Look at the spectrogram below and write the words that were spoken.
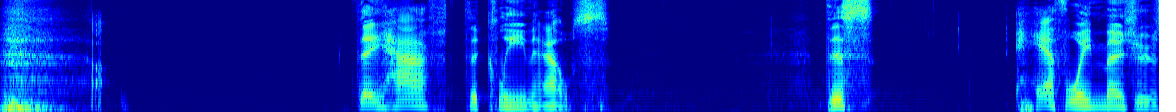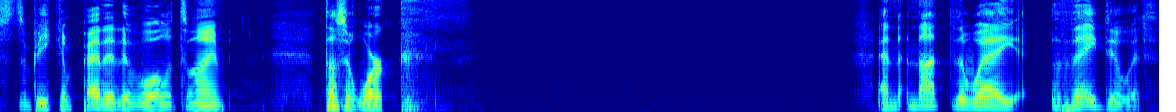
they have to clean house. This halfway measures to be competitive all the time doesn't work. And not the way they do it.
